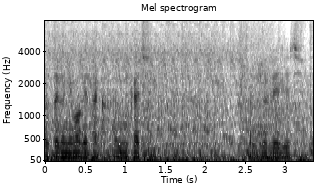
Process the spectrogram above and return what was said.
do tego nie mogę tak unikać. Dobrze wiedzieć.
